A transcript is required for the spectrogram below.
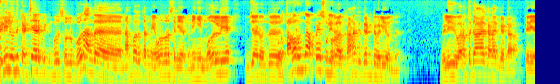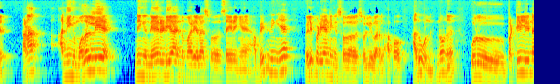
வெளியில் வந்து கட்சி ஆரம்பிக்கும் போது சொல்லும்போது அந்த நம்பகத்தன்மை எவ்வளோ தூரம் சரியாக இருக்கும் நீங்கள் முதல்லயே எம்ஜிஆர் வந்து ஒரு தவறு இருந்தா அப்பயே சொல்லிடுறாங்க கணக்கு கேட்டுட்டு வெளியே வந்தார். வெளியே வரத்துக்காக கணக்கு கேட்டாரா தெரியாது. ஆனால் நீங்கள் முதல்லையே நீங்கள் நேரடியாக இந்த மாதிரியெல்லாம் சொ செய்கிறீங்க அப்படின்னு நீங்கள் ஏன் வெளிப்படையாக நீங்கள் சொ சொல்லி வரல? அப்போது அது ஒன்று இன்னொன்று ஒரு பட்டியலின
